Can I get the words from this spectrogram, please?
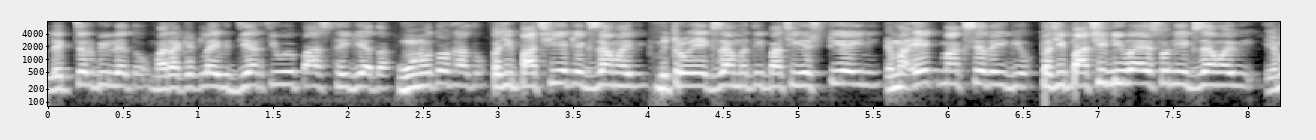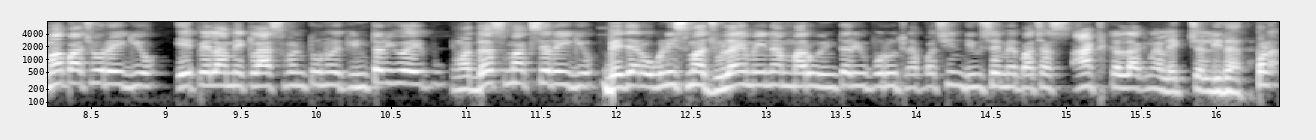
લેક્ચર બી લેતો. મારા કેટલાય વિદ્યાર્થીઓ પાસ થઈ ગયા હતા. હું નહોતો થતો. પછી પાછી એક એક્ઝામ આવી. મિત્રો એક્ઝામ હતી પાછી એસટીઆઈ ની. એમાં એક માર્ક્સે રહી ગયો. પછી પાછી ડીવાયએસઓ ની એક્ઝામ આવી. એમાં પાછો રહી ગયો. એ પહેલા મેં ક્લાસ વનનું એક ઇન્ટરવ્યુ આપ્યું. એમાં દસ માર્ક્સે રહી ગયો. બે હજાર ઓગણીસમાં જુલાઈ મહિનામાં મારું ઇન્ટરવ્યુ પૂરું થયા પછી દિવસે મેં પાછા આઠ કલાકના લેક્ચર લીધા. પણ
